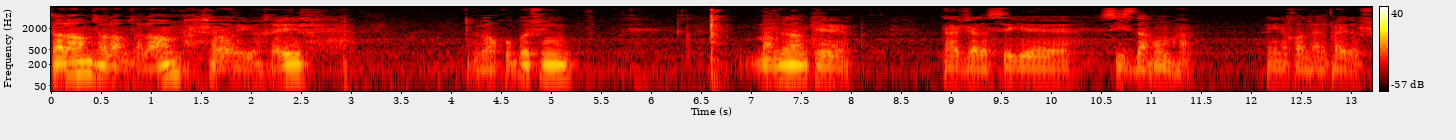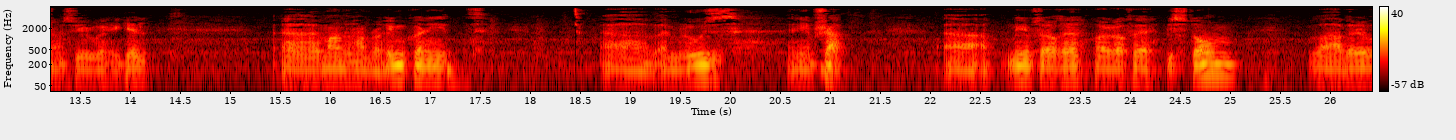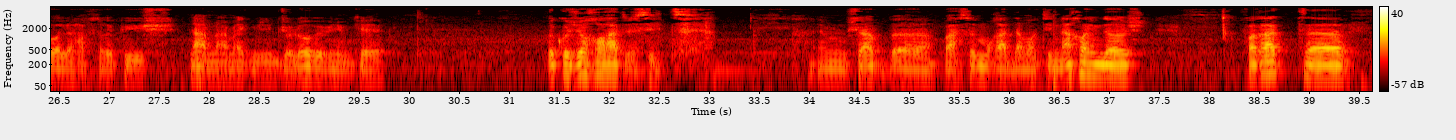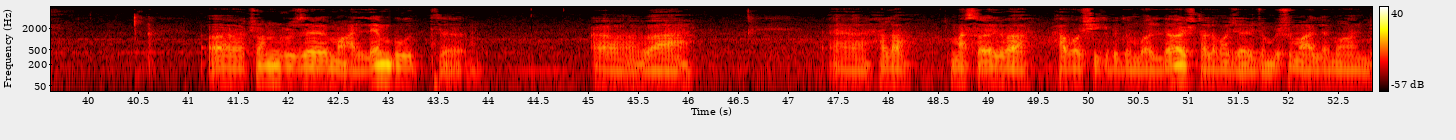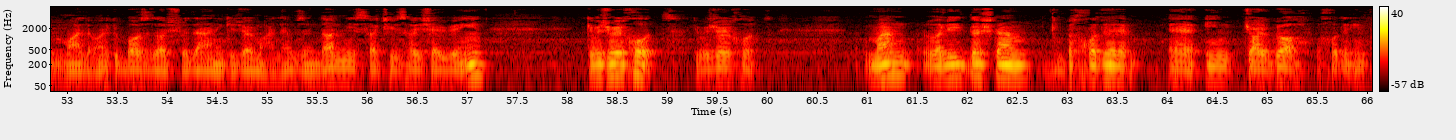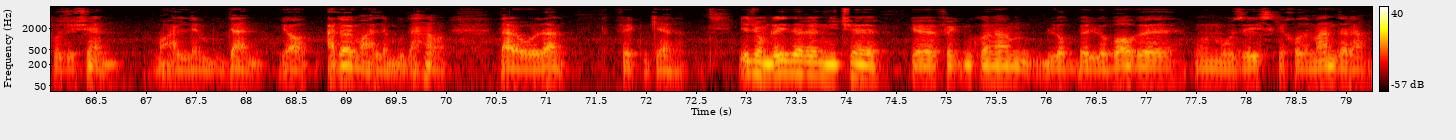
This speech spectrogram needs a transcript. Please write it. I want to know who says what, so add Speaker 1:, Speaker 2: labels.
Speaker 1: سلام سلام سلام. شب همگی بخیر. امیدوارم خوب باشین. ممنونم که در جلسه سیزدهم هم حین خواندن پیداشناسی روی هگل من رو همراهی می‌کنید. امروز یعنی امشب میریم سراغ پاراگراف بیستم و به روال هفته پیش نرم نرمک میریم جلو ببینیم که به کجا خواهد رسید؟ امشب بحث مقدماتی نخواهیم داشت. فقط چون روز معلم بود و حالا مسائل و حواشی که به دنبال داشت حالا ماجرای جنبش معلمان معلمانی که بازداشت شدن اینکه جای معلم زندان نیست و چیزهای شبیه این که به جای خود که به جای خود. من ولی داشتم به خود این جایگاه به خود این پوزیشن معلم بودن یا ادای معلم بودن در آوردن فکر می‌کردم. یه جمله داره نیچه که فکر می‌کنم لب لباب اون موضعی است که خود من دارم.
